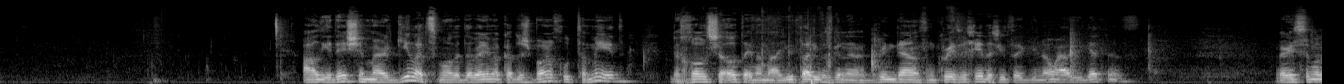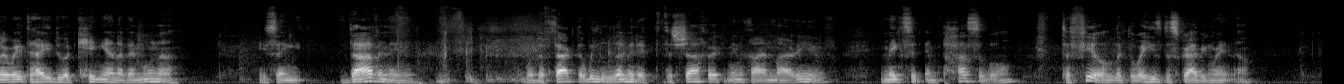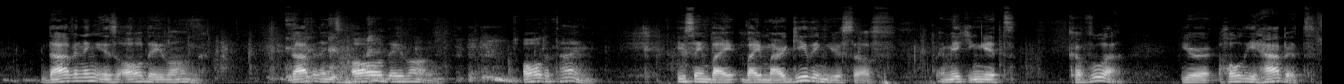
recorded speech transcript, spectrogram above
Al yedei shemargil atzmo ledaber im HaKadosh Baruch Hu tamid bechol sha'ot. You thought he was going to bring down some crazy chiddush. You said, you know how you get this? Very similar way to how you do a kinyan of emuna. He's saying davening, well, the fact that we limit it to shachrit, mincha, and mariv makes it impossible to feel like the way he's describing right now. Davening is all day long. Davening is all day long, all the time. He's saying by by margiling yourself, by making it kavua, your holy habit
